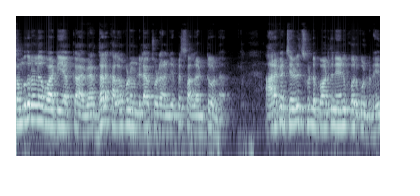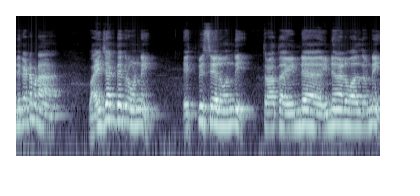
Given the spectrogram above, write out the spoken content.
సముద్రంలో వాటి యొక్క వ్యర్థాలు కలవకుండా ఉండేలా చూడాలని చెప్పేసి వాళ్ళు అంటూ ఉన్నారు. ఆ రకంగా చర్యలు తీసుకుంటే బాగుంటుంది నేను కోరుకుంటున్నాను. ఎందుకంటే మన వైజాగ్ దగ్గర ఉన్నాయి హెచ్పిసిఎల్ ఉంది తర్వాత ఇండియా ఇండియన్ ఆయిల్ వాళ్ళది ఉన్నాయి.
